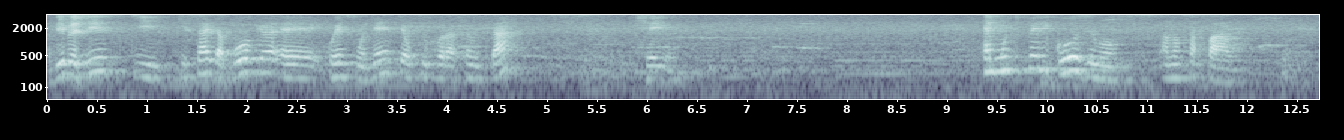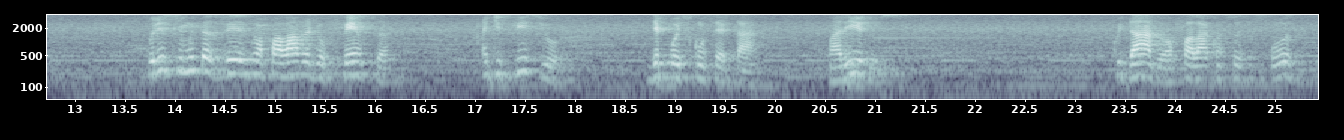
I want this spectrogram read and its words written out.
A Bíblia diz que que sai da boca é correspondente ao que o coração está cheio. É muito perigoso, irmãos, a nossa fala. Por isso que muitas vezes uma palavra de ofensa é difícil depois consertar. Maridos, cuidado ao falar com as suas esposas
